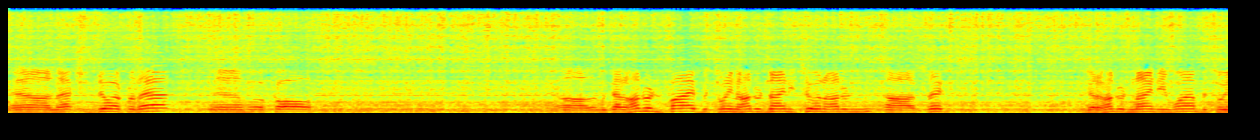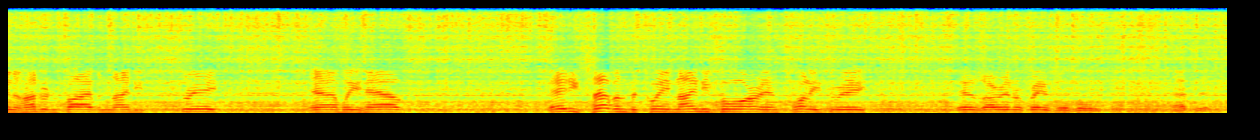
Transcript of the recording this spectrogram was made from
And that should do it for that. And we'll call, uh, we got 105 between 192 and 106. We got 191 between 105 and 93. And we have 87 between 94 and 23 is our interphase voltage. That's it.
